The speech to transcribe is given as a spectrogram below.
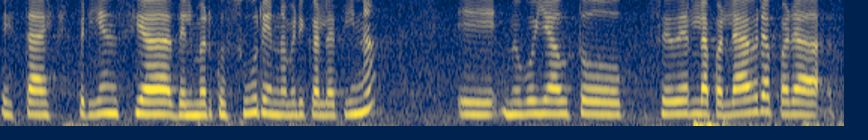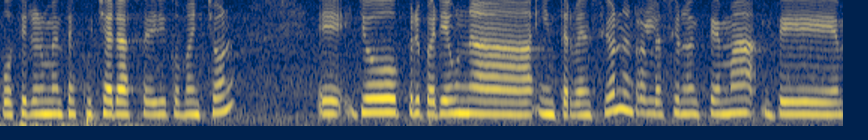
esta experiencia del Mercosur en América Latina. Eh, me voy a autoceder la palabra para posteriormente escuchar a Federico Manchón. yo preparé una intervención en relación al tema de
